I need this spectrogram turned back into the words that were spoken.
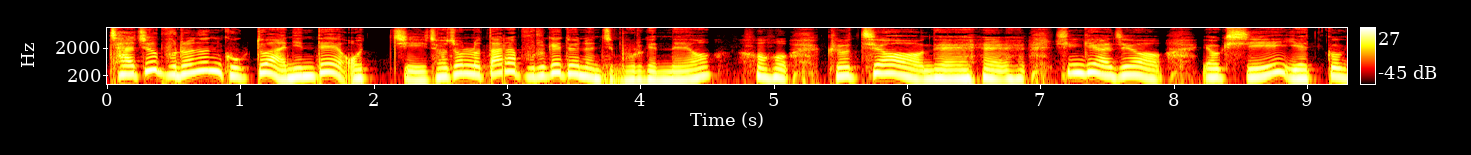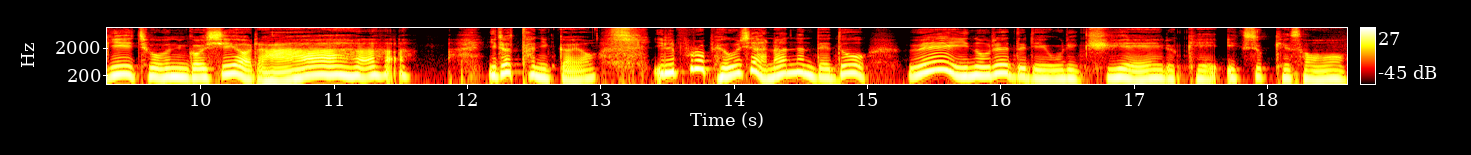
자주 부르는 곡도 아닌데 어찌 저절로 따라 부르게 되는지 모르겠네요. 그렇죠. 네. 신기하죠. 역시 옛곡이 좋은 것이여라. 이렇다니까요. 일부러 배우지 않았는데도 왜 이 노래들이 우리 귀에 이렇게 익숙해서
